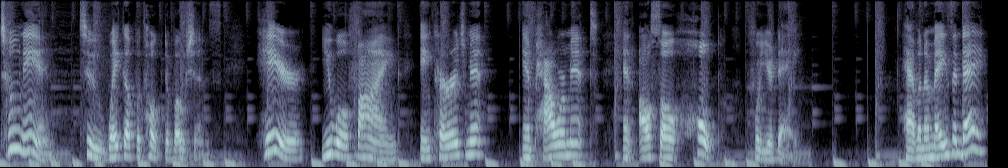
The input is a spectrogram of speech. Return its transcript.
tune in to Wake Up with Hope Devotions. Here you will find encouragement, empowerment, and also hope for your day. Have an amazing day.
